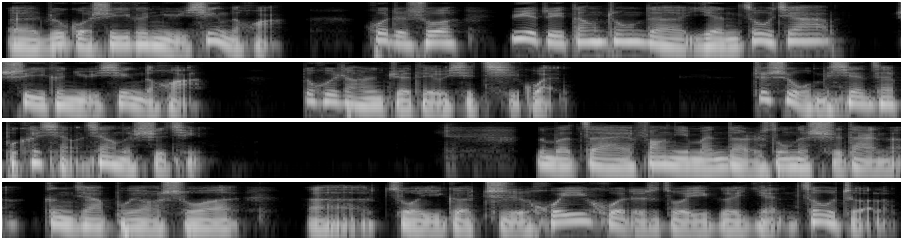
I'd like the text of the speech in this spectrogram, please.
呃，如果是一个女性的话，或者说乐队当中的演奏家是一个女性的话，都会让人觉得有些奇怪。这是我们现在不可想象的事情。那么在方尼门德尔松的时代呢，更加不要说呃做一个指挥或者是做一个演奏者了。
